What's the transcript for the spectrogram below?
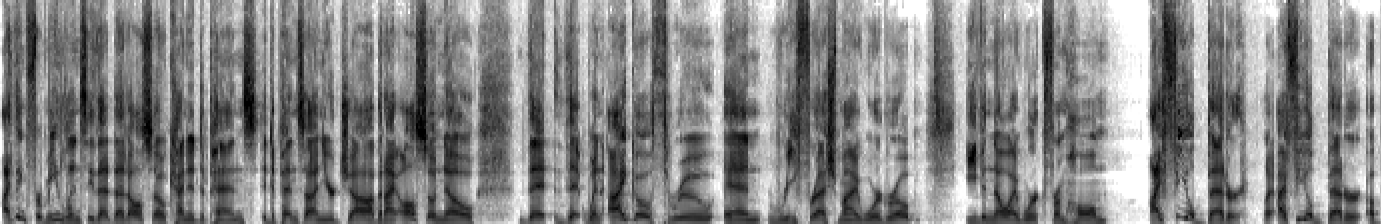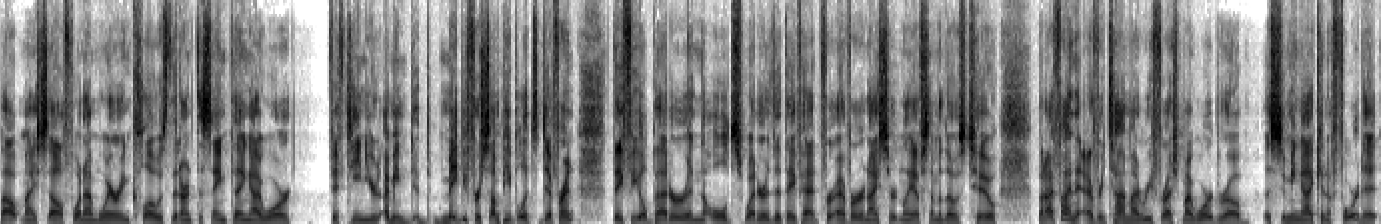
I think for me, Lindsay, that that also kind of depends. It depends on your job, and I also know that that when I go through and refresh my wardrobe, even though I work from home, I feel better. Like I feel better about myself when I'm wearing clothes that aren't the same thing I wore 15 years. I mean, maybe for some people it's different. They feel better in the old sweater that they've had forever. And I certainly have some of those too. But I find that every time I refresh my wardrobe, assuming I can afford it,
